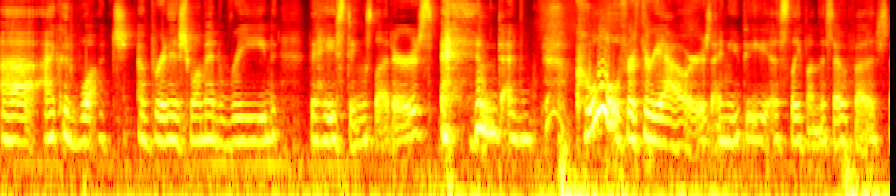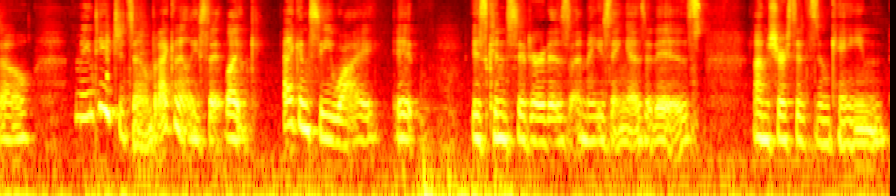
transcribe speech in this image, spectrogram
uh, I could watch a British woman read the Hastings letters, and I'm cool for three hours, and you'd be asleep on the sofa. So, I mean, teach its own. But I can at least say, like, I can see why it is considered as amazing as it is. I'm sure Citizen Kane.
